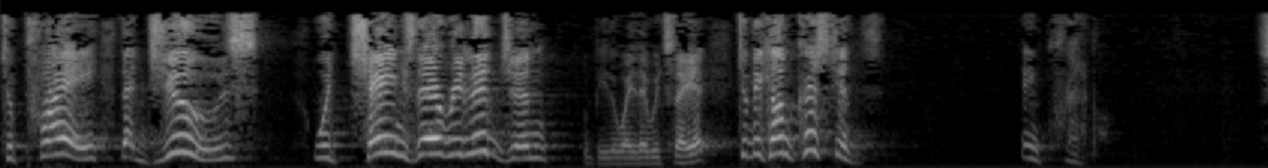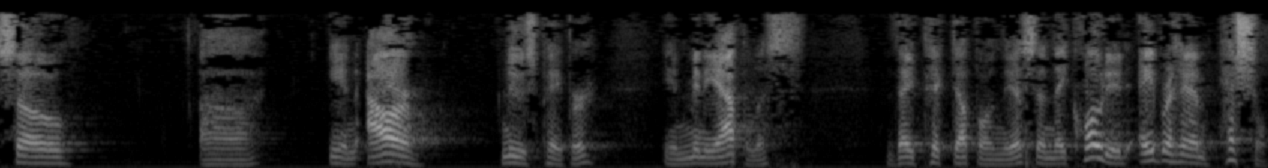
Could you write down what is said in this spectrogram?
to pray that Jews would change their religion, would be the way they would say it, to become Christians. Incredible. So, uh, in our newspaper in Minneapolis, they picked up on this and they quoted Abraham Heschel,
